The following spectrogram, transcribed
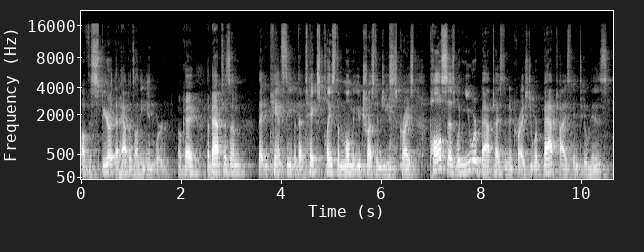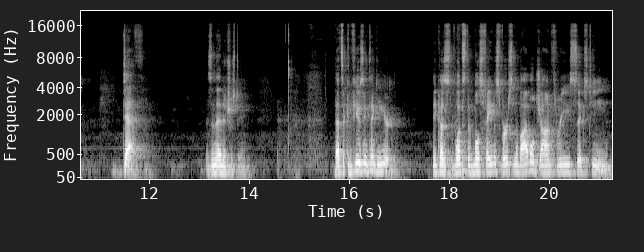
of the Spirit that happens on the inward. Okay? The baptism that you can't see, but that takes place the moment you trust in Jesus Christ. Paul says when you were baptized into Christ, you were baptized into his death. Isn't that interesting? That's a confusing thing to hear. Because what's the most famous verse in the Bible? John 3 16.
